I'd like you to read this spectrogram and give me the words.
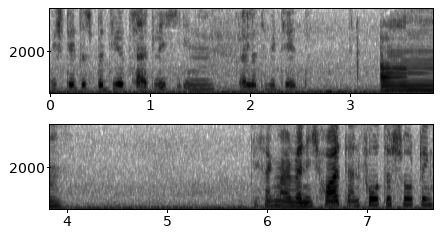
Wie steht das bei dir zeitlich in Relativität? Ähm, ich sag mal, wenn ich heute ein Fotoshooting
